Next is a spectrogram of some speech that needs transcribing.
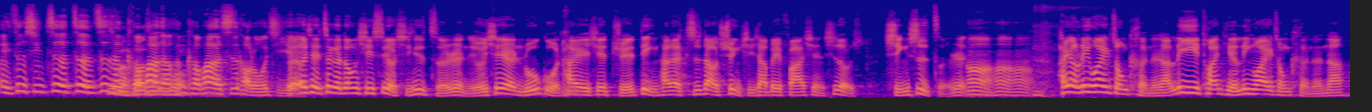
哎，这个新，这个这这是很可怕的，很可怕的思考逻辑。而且这个东西是有刑事责任的。有一些人如果他有一些决定，他在知道讯息下被发现，是有刑事责任。嗯嗯嗯。还有另外一种可能啊，利益团体的另外一种可能呢、啊，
